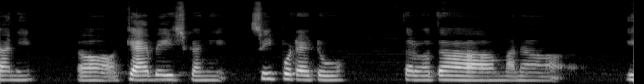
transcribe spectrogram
కానీ క్యాబేజ్ కానీ స్వీట్ పొటాటో తర్వాత మన ఈ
